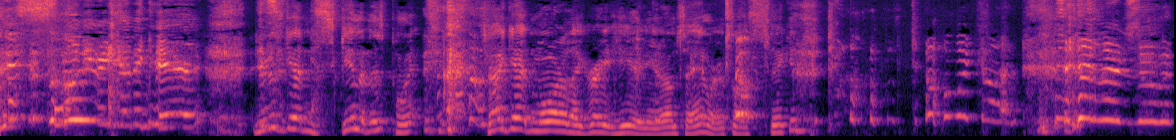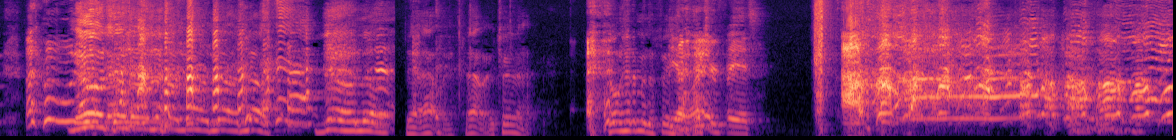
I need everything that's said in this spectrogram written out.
It's so even getting hair. You're just getting skin at this point. Try getting more like right here, you know what I'm saying? Where it's all stickage. Oh my god! That hurts so bad. I don't want No, no, no, no, no, no, no. No, no. Yeah, that way. That way. Try that. Don't hit him in the face. Yeah, watch your face. Oh doing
